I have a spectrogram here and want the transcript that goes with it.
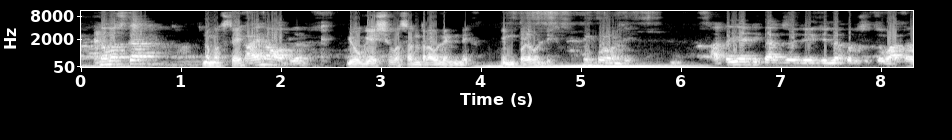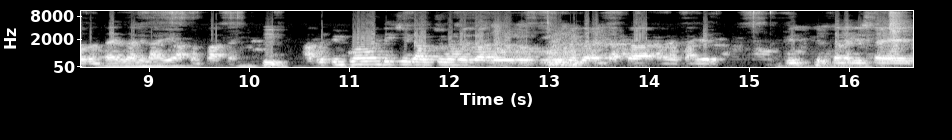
नमस्कार. नमस्ते. काय नाव आपलं? योगेश वसंतराव लेंडे पिंपळवंडी. पिंपळवंडी. आता या ठिकाणचं जे जिल्हा परिषदचं वातावरण तयार झालेलं आहे आपण पाहत आहे. आपले पिंपळवंडीचे गावचे उमेदवार जवळजवळ तीन उमेदवारांचे आता बाहेर फिरताना दिसत आहेत.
